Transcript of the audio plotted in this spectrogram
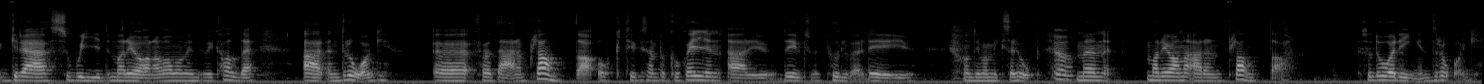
gräs, weed, marijuana, vad man vill kalla det, är en drog. Eh, för att det är en planta och till exempel kokain är ju, det är liksom ett pulver, det är ju någonting man mixar ihop. Ja. Men marijuana är en planta. Så då är det ingen drog.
